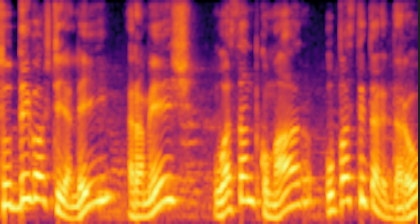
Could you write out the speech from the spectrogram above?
ಸುದ್ದಿಗೋಷ್ಠಿಯಲ್ಲಿ ರಮೇಶ್, ವಸಂತ್ ಕುಮಾರ್ ಉಪಸ್ಥಿತರಿದ್ದರು.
